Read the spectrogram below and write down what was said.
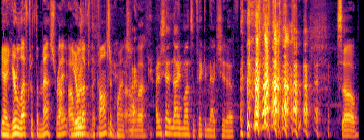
Yeah, you're left with the mess, right? I- I you're left with the consequence. Uh, I just had nine months of picking that shit up. so,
